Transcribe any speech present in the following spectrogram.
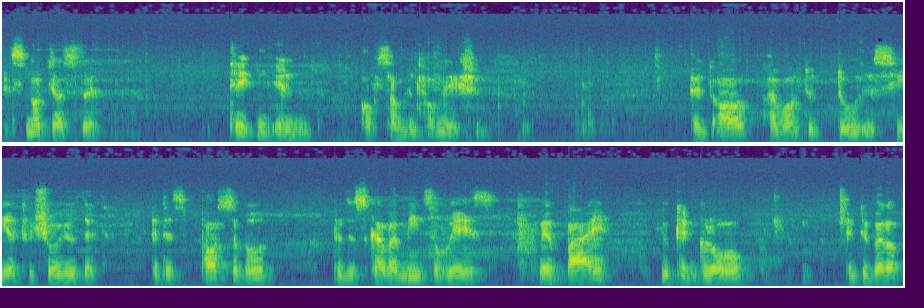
It's not just the taking in of some information. And all I want to do is here to show you that it is possible to discover means and ways whereby you can grow and develop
